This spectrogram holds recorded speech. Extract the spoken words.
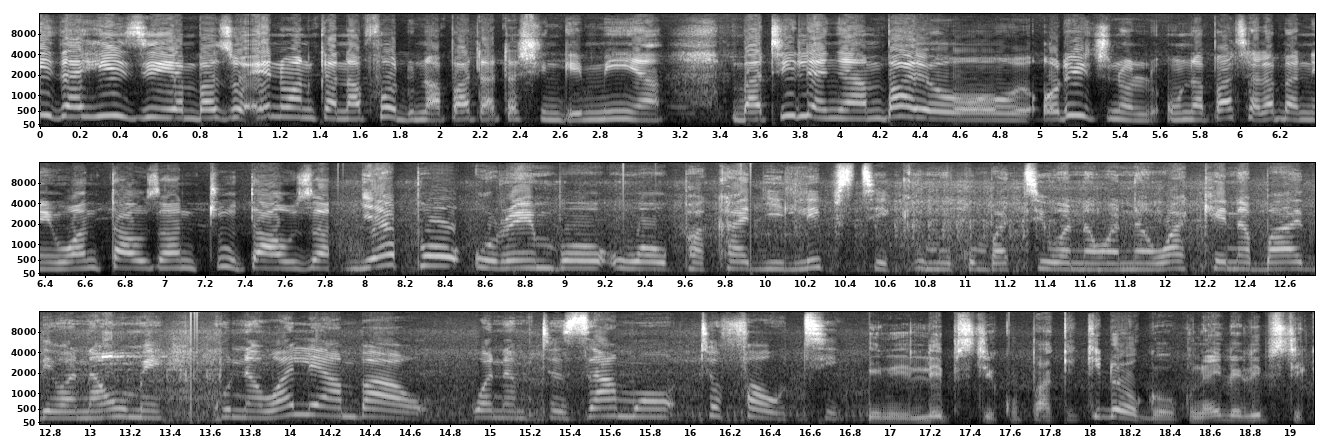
Either hizi ambazo anyone can afford unapata hata shilingi mia, but ile yenye ambayo original unapata labda ni 1000 2000. Japo urembo wa upakaji lipstick umekumbatiwa na wanawake na baadhi ya wanaume, kuna wale ambao wana mtazamo tofauti. Ni lipstick kupaki kidogo, kuna ile lipstick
